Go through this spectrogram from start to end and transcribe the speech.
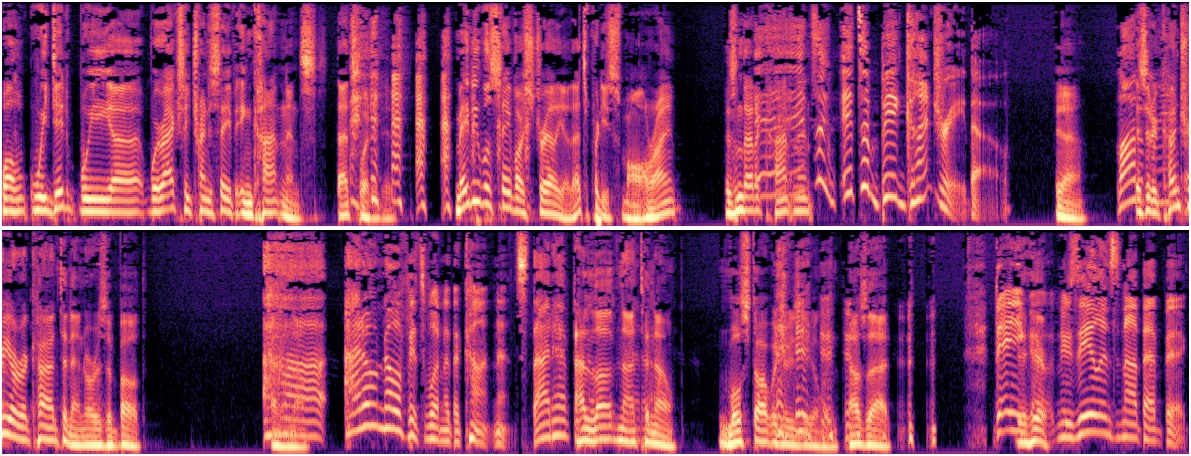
Well, we did. We uh, we're actually trying to save incontinence. That's what it is. Maybe we'll save Australia. That's pretty small, right? Isn't that a continent? It's a it's a big country though. Yeah. Is it a country or a continent, or is it both? Uh, I don't know if it's one of the continents. I'd have to. I love not to up. know. We'll start with New Zealand. How's that? There you go. here. New Zealand's not that big.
